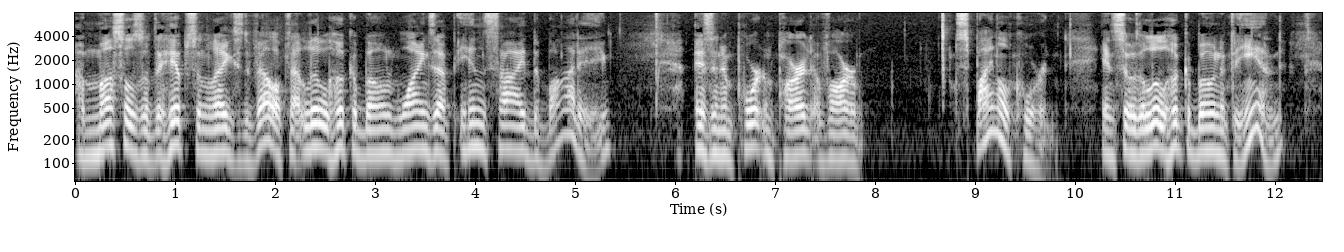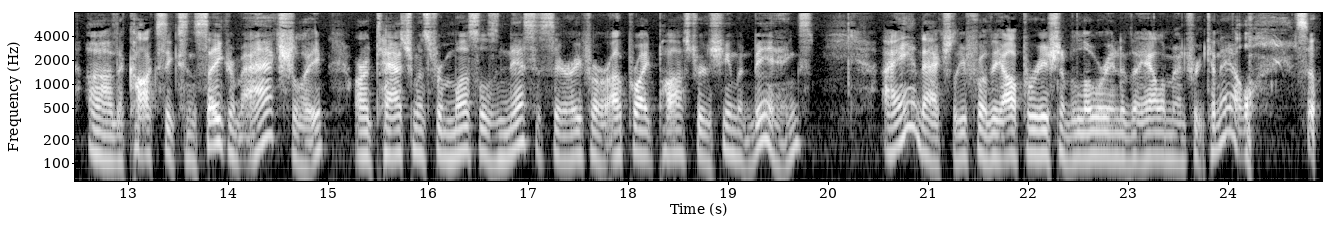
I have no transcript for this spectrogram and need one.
uh, muscles of the hips and legs develop, that little hook of bone winds up inside the body as an important part of our spinal cord. And so the little hook of bone at the end, uh, the coccyx and sacrum, actually are attachments for muscles necessary for our upright posture as human beings, and actually for the operation of the lower end of the alimentary canal. so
